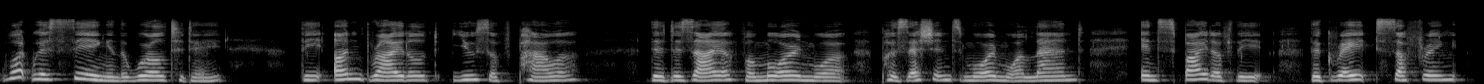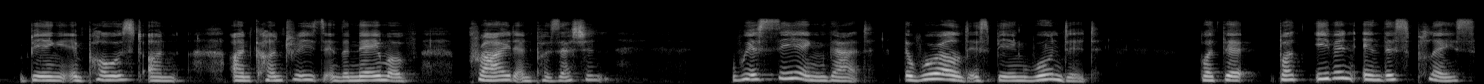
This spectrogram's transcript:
what we're seeing in the world today, the unbridled use of power, the desire for more and more possessions, more and more land, in spite of the, the great suffering being imposed on, on countries in the name of pride and possession, we're seeing that the world is being wounded. But, the, but even in this place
